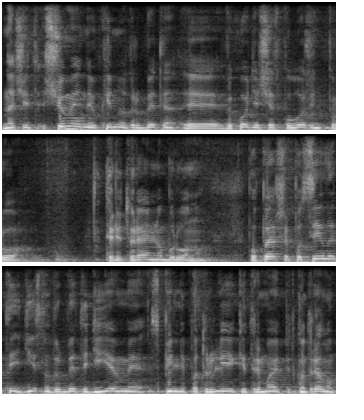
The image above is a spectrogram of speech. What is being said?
Значить, що ми необхідно зробити, е, виходячи з положень про територіальну оборону? По-перше, посилити і дійсно зробити дієвими спільні патрулі, які тримають під контролем,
